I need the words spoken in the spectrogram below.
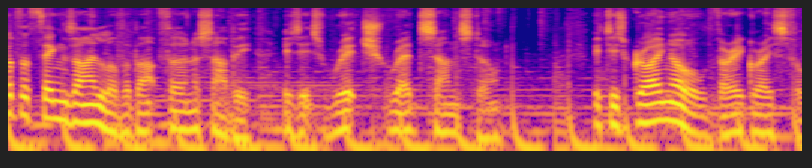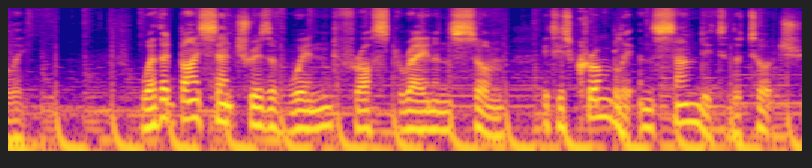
of the things I love about Furness Abbey is its rich red sandstone. It is growing old very gracefully. Weathered by centuries of wind, frost, rain and sun, it is crumbly and sandy to the touch.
